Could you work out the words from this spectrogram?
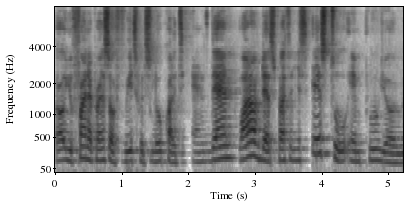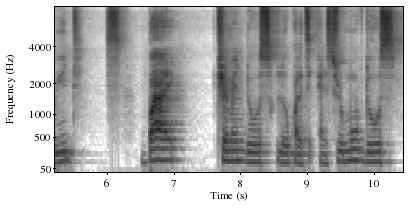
or you find a presence of reads with low quality And Then one of the strategies is to improve your reads by trimming those low quality ends to remove those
